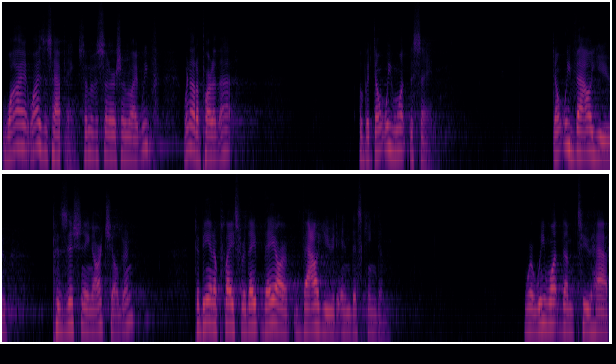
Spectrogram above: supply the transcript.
Why, why is this happening? Some of us in our room are like, we we're not a part of that. Oh, but don't we want the same? Don't we value positioning our children to be in a place where they, they are valued in this kingdom? Where we want them to have,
